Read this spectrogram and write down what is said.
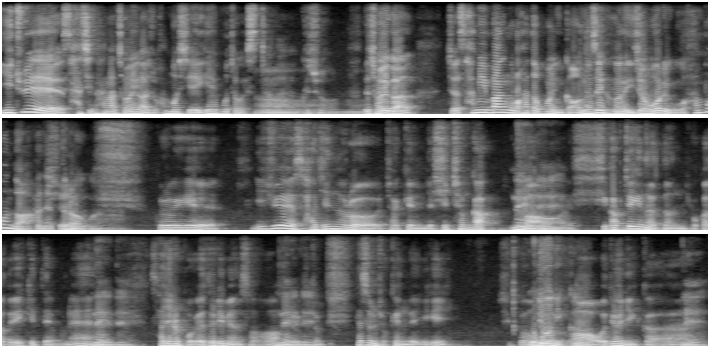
2주에 사진 하나 정해가지고 한 번씩 얘기해보자고 했었잖아요. 어. 그죠? 근데 저희가 이제 3인방으로 하다 보니까 어느새 그거는 잊어버리고 한 번도 안 그치. 했더라고요. 그리고 이게 이주의 사진으로 작게 이제 시청각, 네, 어, 네. 시각적인 어떤 효과도 있기 때문에 네네. 사진을 보여드리면서 네, 이렇게 네. 좀 했으면 좋겠는데 이게 지금 오디오니까. 어, 오디오니까 네.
